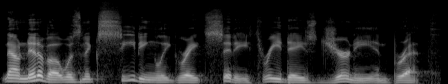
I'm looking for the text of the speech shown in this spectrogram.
Now, Nineveh was an exceedingly great city, three days' journey in breadth.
